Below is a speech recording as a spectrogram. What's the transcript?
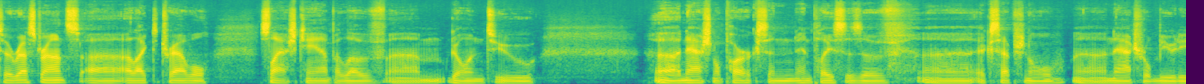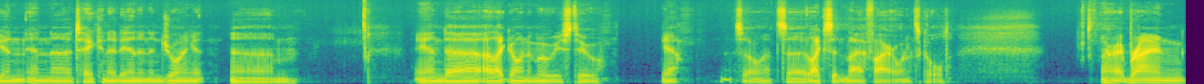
to restaurants. I like to travel slash camp. I love um, going to uh, national parks and, and places of uh, exceptional uh, natural beauty and, and uh, taking it in and enjoying it. Um, and uh, I like going to movies too. Yeah. So that's I like sitting by a fire when it's cold. All right, Brian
